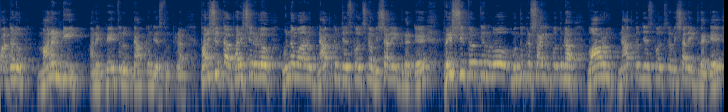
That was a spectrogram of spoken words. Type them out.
మాటలు మనండి అని పేతులు జ్ఞాపకం చేస్తుంటున్నారు. పరిశుద్ధ పరిశీలలో ఉన్నవారు జ్ఞాపకం చేసుకోవాల్సిన విషయాలు ఏంటిదంటే ప్రేషితత్వంలో ముందుకు సాగిపోతున్న వారు జ్ఞాపకం చేసుకోవాల్సిన విషయాలు ఏంటిదంటే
